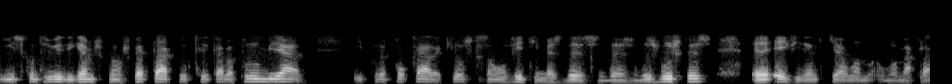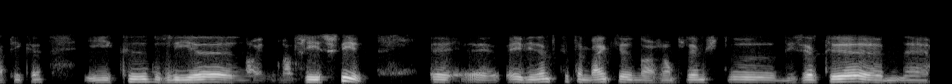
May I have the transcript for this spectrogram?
e isso contribui, digamos, para um espetáculo que acaba por humilhar e por apocar aqueles que são vítimas das, das, das buscas, uh, é evidente que é uma, uma má prática e que deveria, não, não deveria existir. É, é, é, evidente que também que nós não podemos eh, dizer que eh, a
